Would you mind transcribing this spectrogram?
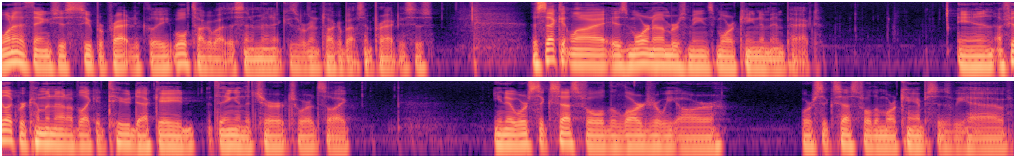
One of the things, just super practically, we'll talk about this in a minute because we're going to talk about some practices. The second lie is more numbers means more kingdom impact. And I feel like we're coming out of like a two decade thing in the church where it's like, you know, we're successful the larger we are, we're successful the more campuses we have.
